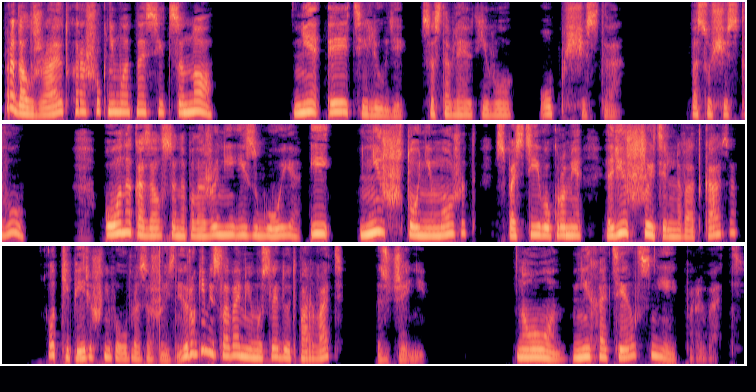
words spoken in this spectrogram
продолжают хорошо к нему относиться, но не эти люди составляют его общество. По существу он оказался на положении изгоя и ничто не может спасти его, кроме решительного отказа от теперешнего образа жизни. Другими словами, ему следует порвать с Дженни. Но он не хотел с ней порывать.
